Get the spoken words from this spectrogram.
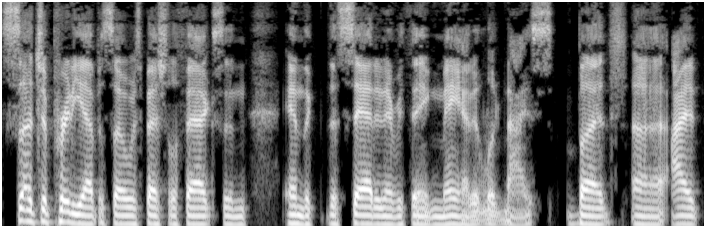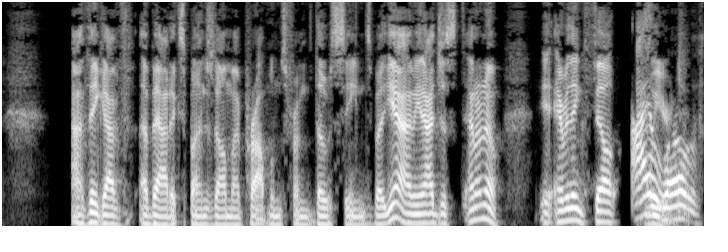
such a pretty episode with special effects and and the the set and everything. Man, it looked nice. But uh, I I think I've about expunged all my problems from those scenes. But yeah, I mean, I just I don't know. Everything felt. I weird. love,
